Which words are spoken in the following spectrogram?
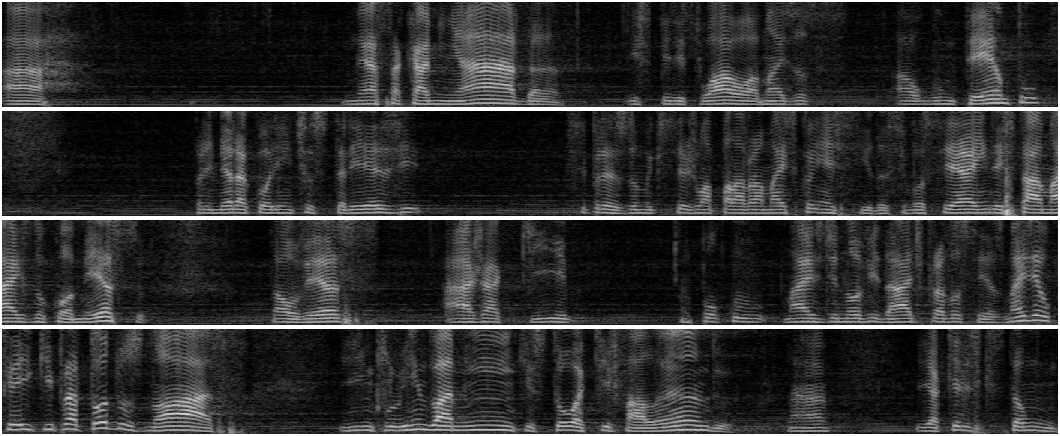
a, nessa caminhada espiritual há mais algum tempo. 1 Coríntios 13 se presume que seja uma palavra mais conhecida. Se você ainda está mais no começo, talvez haja aqui um pouco mais de novidade para vocês. Mas eu creio que para todos nós, incluindo a mim que estou aqui falando, né, e aqueles que estão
